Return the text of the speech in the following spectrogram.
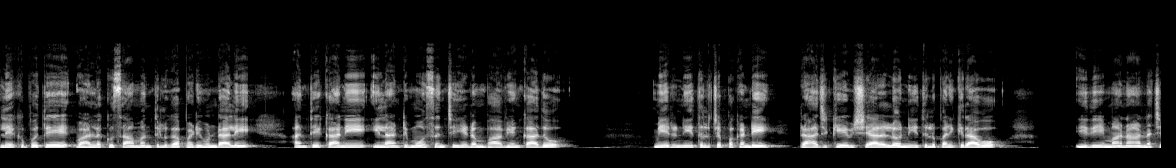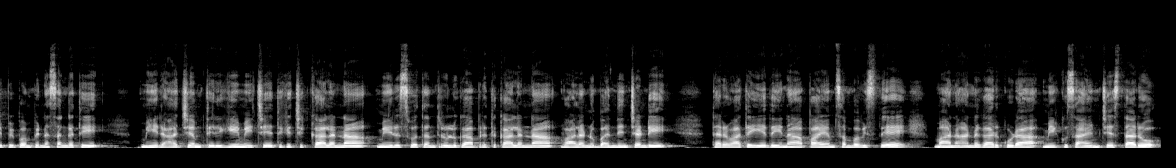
లేకపోతే వాళ్ళకు సామంతులుగా పడి ఉండాలి. అంతేకాని ఇలాంటి మోసం చేయడం భావ్యం కాదు. మీరు నీతులు చెప్పకండి. రాజకీయ విషయాలలో నీతులు పనికిరావు. ఇది మా నాన్న చెప్పి పంపిన సంగతి. మీ రాజ్యం తిరిగి మీ చేతికి చిక్కాలన్నా మీరు స్వతంత్రులుగా బ్రతకాలన్నా వాళ్ళను బంధించండి. తర్వాత ఏదైనా అపాయం సంభవిస్తే మా నాన్నగారు కూడా మీకు సాయం చేస్తారు.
